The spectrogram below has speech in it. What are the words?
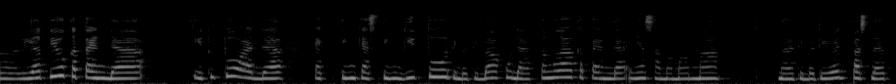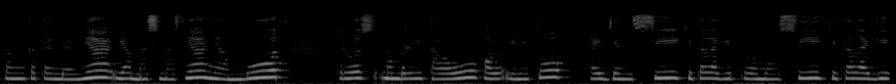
uh, lihat yuk ke tenda. Itu tuh ada acting casting gitu. Tiba-tiba aku dateng lah ke tendanya sama mama. Nah tiba-tiba pas datang ke tendanya ya mas-masnya nyambut terus memberitahu kalau ini tuh agensi kita lagi promosi kita lagi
